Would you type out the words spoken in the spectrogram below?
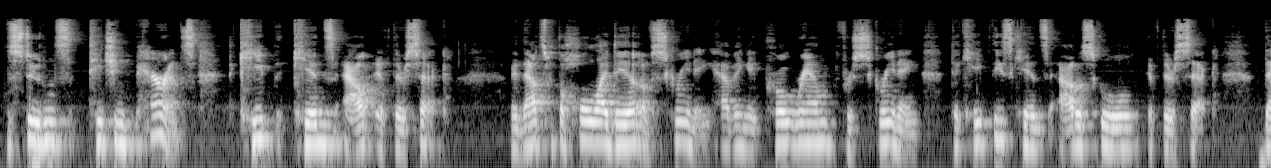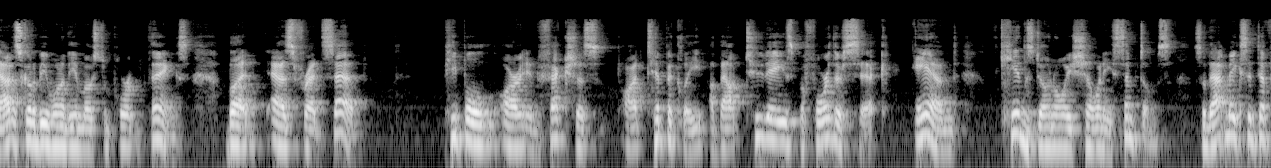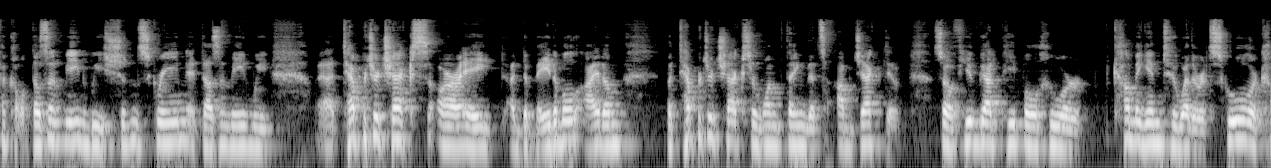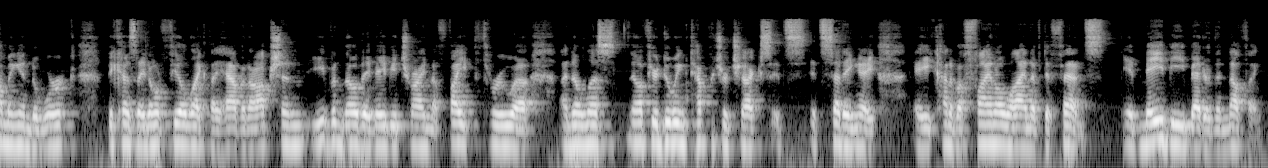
students, teaching parents to keep kids out if they're sick. Mean, that's what the whole idea of screening, having a program for screening to keep these kids out of school if they're sick. That is going to be one of the most important things. But as Fred said, people are infectious uh, typically about two days before they're sick, and kids don't always show any symptoms. So that makes it difficult. Doesn't mean we shouldn't screen. It doesn't mean we. Uh, temperature checks are a, a debatable item but temperature checks are one thing that's objective. So if you've got people who are coming into whether it's school or coming into work because they don't feel like they have an option, even though they may be trying to fight through a, an illness. You know, if you're doing temperature checks, it's it's setting a, a kind of a final line of defense. It may be better than nothing.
